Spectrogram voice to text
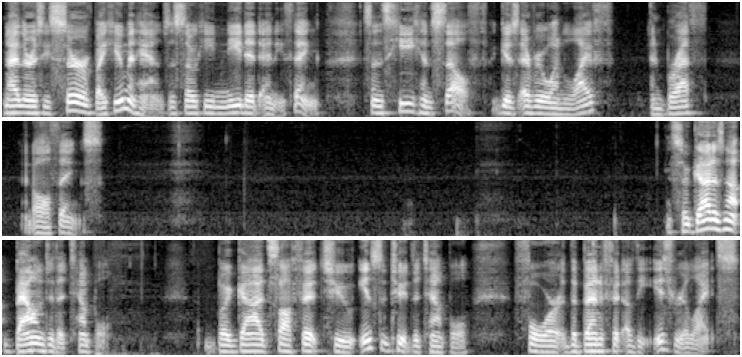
Neither is he served by human hands as though he needed anything, since he himself gives everyone life and breath and all things. So God is not bound to the temple but God saw fit to institute the temple for the benefit of the Israelites.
